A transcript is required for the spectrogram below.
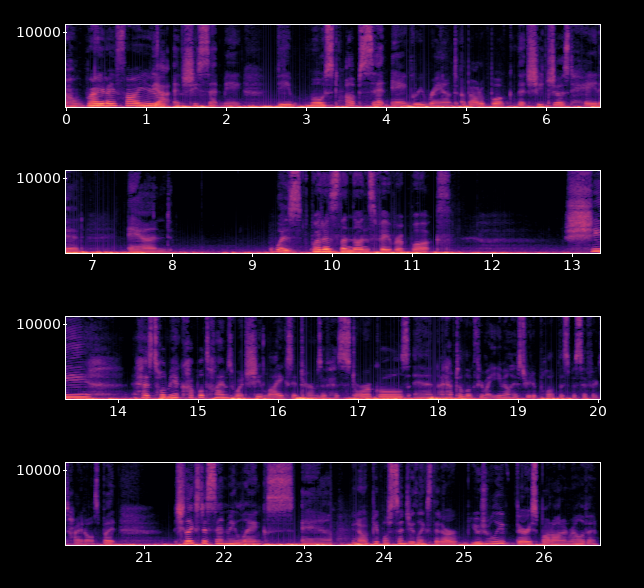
Oh, right, I saw you. Yeah, and she sent me the most upset, angry rant about a book that she just hated and was What is the nun's favorite books? She has told me a couple times what she likes in terms of historicals, and I'd have to look through my email history to pull up the specific titles. But she likes to send me links, and you know, people send you links that are usually very spot on and relevant.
